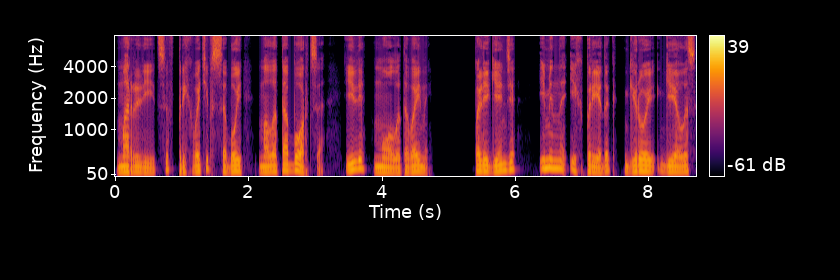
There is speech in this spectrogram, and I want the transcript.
марлийцев, прихватив с собой молотоборца или молота войны. По легенде, именно их предок, герой Гелос,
